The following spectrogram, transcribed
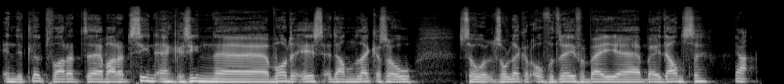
in de clubs waar het, eh, waar het zien en gezien worden is. En dan lekker zo, zo, zo lekker overdreven bij, bij dansen. Ja.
